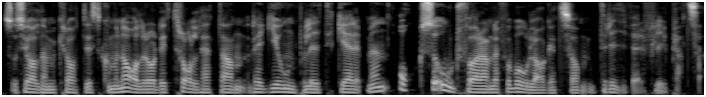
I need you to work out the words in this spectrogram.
socialdemokratiskt kommunalråd i Trollhättan, regionpolitiker men också ordförande för bolaget som driver flygplatsen.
